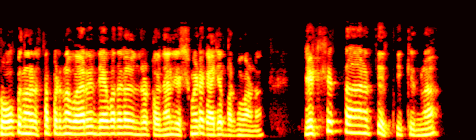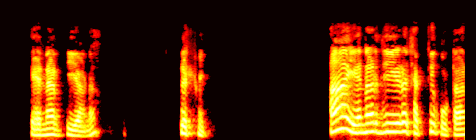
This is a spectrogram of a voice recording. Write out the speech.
ചുവപ്പ് നിറം ഇഷ്ടപ്പെടുന്ന വേറെ ദേവതകൾ ഉണ്ടോ ഞാൻ ലക്ഷ്മിയുടെ കാര്യം പറഞ്ഞതാണ്. ലക്ഷ്യസ്ഥാനത്ത് എത്തിക്കുന്ന എനർജിയാണ് ലക്ഷ്മി. ആ എനർജിയുടെ ശക്തി കൂട്ടാൻ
